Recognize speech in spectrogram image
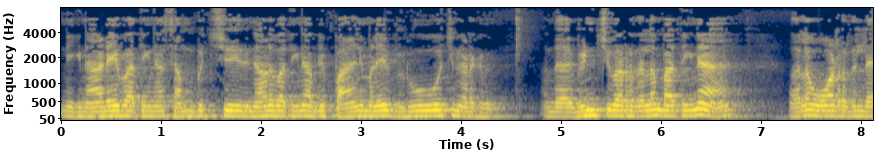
இன்னைக்கு நாடே பார்த்தீங்கன்னா சம்பிச்சு இதனால பார்த்தீங்கன்னா அப்படியே பழனிமலையே விரோச்சுன்னு கிடக்குது. அந்த விண்ச்சு வர்றதெல்லாம் பார்த்தீங்கன்னா அதெல்லாம் ஓடுறதில்ல.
